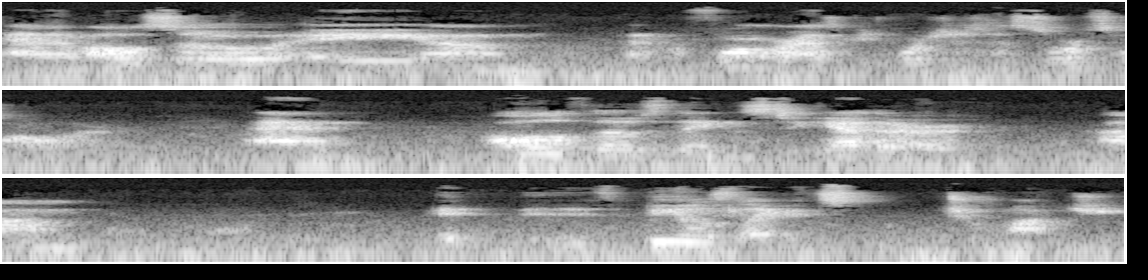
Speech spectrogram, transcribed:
and I'm also a, um, a performer as a good fortune as a sword swallower. And all of those things together, um, it, it feels like it's too much.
